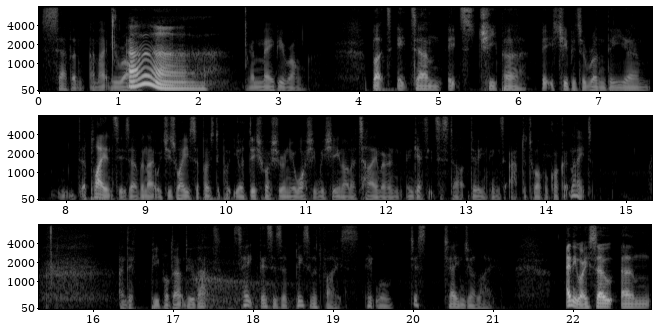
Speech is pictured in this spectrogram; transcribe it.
Seven. I might be wrong. ah. I may be wrong, but it um, it's cheaper. It's cheaper to run the um, appliances overnight, which is why you're supposed to put your dishwasher and your washing machine on a timer and, and get it to start doing things after twelve o'clock at night. And if people don't do that, take this as a piece of advice. It will just change your life. Anyway, so um,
